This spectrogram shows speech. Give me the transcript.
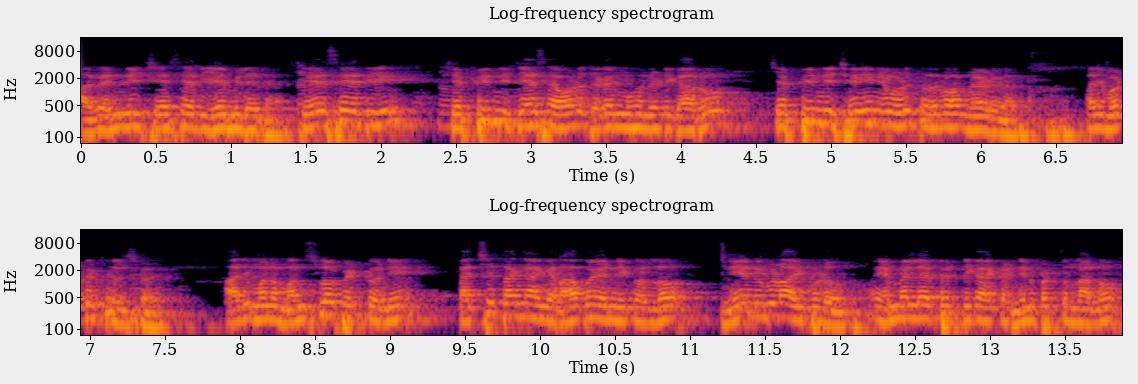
అవన్నీ చేసేది ఏమీ లేదు. చేసేది చెప్పింది చేసేవాడు జగన్మోహన్ రెడ్డి గారు చెప్పింది చేయనివాడు చంద్రబాబు నాయుడు గారు. అది మటుకు తెలుసుకోండి అది మనం మనసులో పెట్టుకొని ఖచ్చితంగా ఇంక రాబోయే ఎన్నికల్లో నేను కూడా ఇప్పుడు ఎమ్మెల్యే అభ్యర్థిగా ఇక్కడ నిలబడుతున్నాను.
